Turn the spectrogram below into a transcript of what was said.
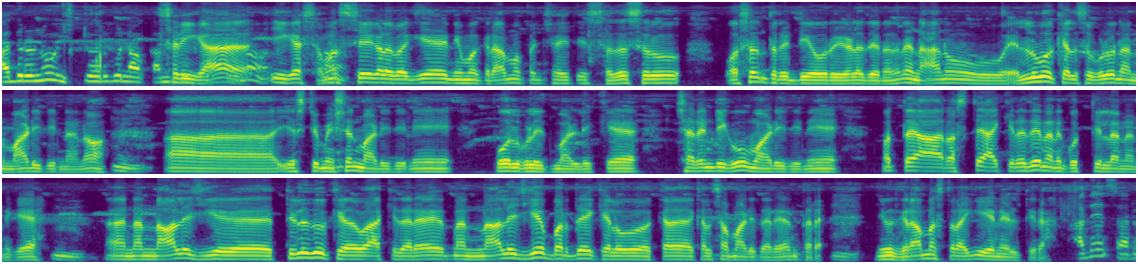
ಆದ್ರೂ ಇಷ್ಟವರೆಗೂ ನಾವು ಸರ್ ಈಗ ಈಗ ಸಮಸ್ಯೆಗಳ ಬಗ್ಗೆ ನಿಮ್ಮ ಗ್ರಾಮ ಪಂಚಾಯತಿ ಸದಸ್ಯರು ವಸಂತ ರೆಡ್ಡಿ ಅವರು ಹೇಳೋದೇನಂದ್ರೆ ನಾನು ಎಲ್ಲವೂ ಕೆಲಸಗಳು ನಾನು ಮಾಡಿದ್ದೀನಿ ನಾನು. ಎಸ್ಟಿಮೇಷನ್ ಮಾಡಿದ್ದೀನಿ ಪೋಲ್ಗಳು ಇದು ಮಾಡಲಿಕ್ಕೆ ಚರಂಡಿಗೂ ಮಾಡಿದ್ದೀನಿ. ಮತ್ತು ಆ ರಸ್ತೆ ಹಾಕಿರೋದೇ ನನಗೆ ಗೊತ್ತಿಲ್ಲ ನನಗೆ. ನನ್ನ ನಾಲೆಜ್ಗೆ ತಿಳಿದು ಕೆಲವು ಹಾಕಿದ್ದಾರೆ. ನನ್ನ ನಾಲೆಜ್ಗೆ ಬರದೆ ಕೆಲವು ಕೆಲಸ ಮಾಡಿದ್ದಾರೆ ಅಂತಾರೆ. ನೀವು ಗ್ರಾಮಸ್ಥರಾಗಿ ಏನು ಹೇಳ್ತೀರಾ? ಅದೇ ಸರ್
